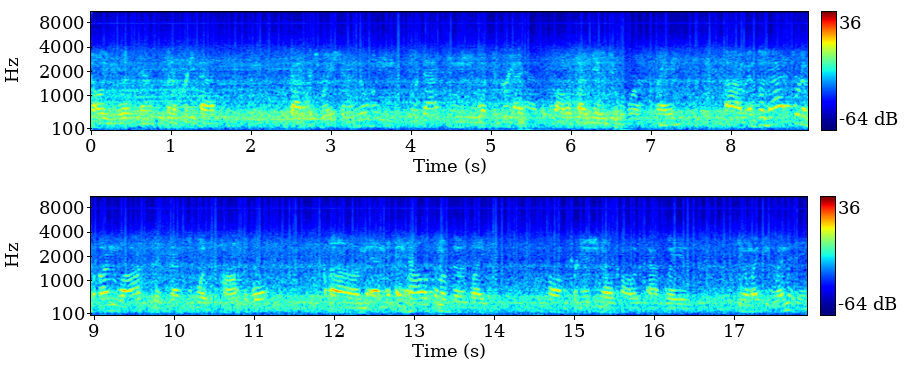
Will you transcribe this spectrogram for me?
tell you, listeners, it was in a pretty bad, bad situation, and nobody was asking me what degree I had that qualified me to do the work, right? Um, and so that sort of unlocked the sense of what's possible um, and, and how some of those like call them traditional college pathways, you know, might be limiting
